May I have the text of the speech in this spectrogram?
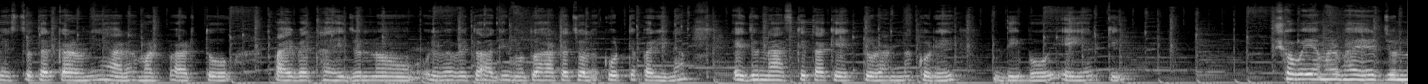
ব্যস্ততার কারণে, আর আমার পার তো পায়ে ব্যথা এই জন্য ওইভাবে তো আগের মতো হাঁটা চলা করতে পারি না। এই জন্য আজকে তাকে একটু রান্না করে দিব, এই আর কি। সবাই আমার ভাইয়ের জন্য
